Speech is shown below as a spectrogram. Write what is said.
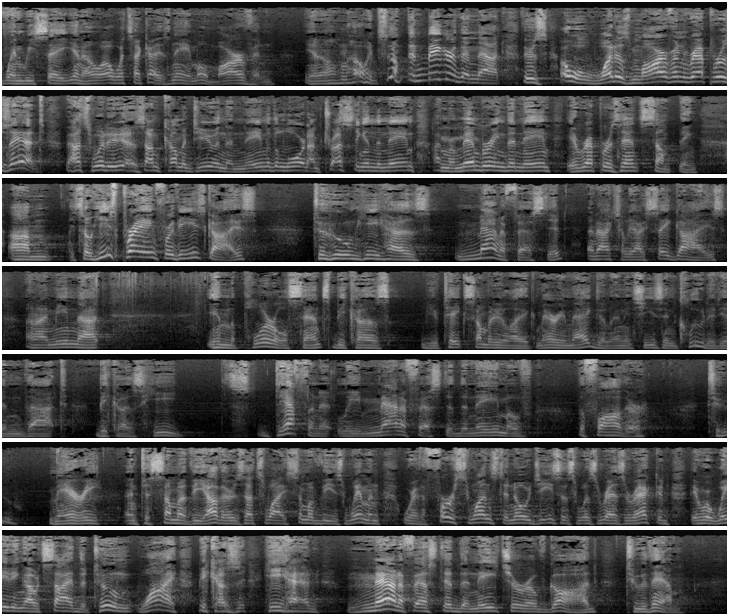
when we say, you know, oh, what's that guy's name? Oh, Marvin. You know, no, it's something bigger than that. There's, oh, well, what does Marvin represent? That's what it is. I'm coming to you in the name of the Lord. I'm trusting in the name. I'm remembering the name. It represents something. Um, so he's praying for these guys to whom he has manifested. And actually, I say guys, and I mean that in the plural sense because you take somebody like Mary Magdalene, and she's included in that because he definitely manifested the name of the Father to Mary and to some of the others. That's why some of these women were the first ones to know Jesus was resurrected. They were waiting outside the tomb. Why? Because he had manifested the nature of God to them.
